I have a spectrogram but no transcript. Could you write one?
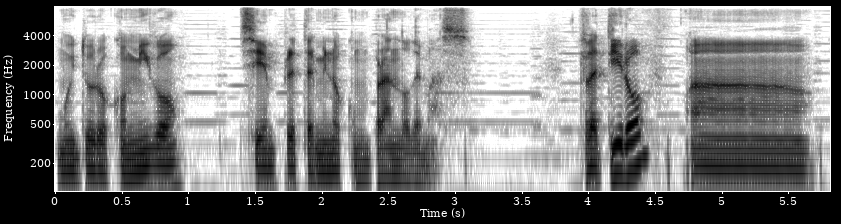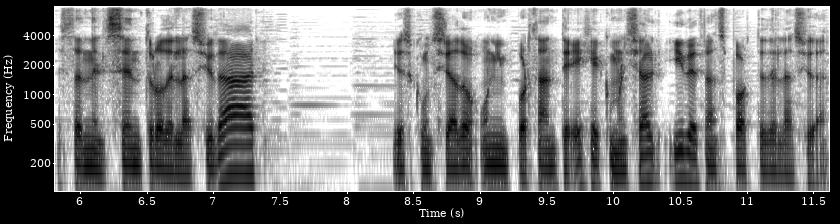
muy duro conmigo. Siempre termino comprando de más. Retiro ah, está en el centro de la ciudad y es considerado un importante eje comercial y de transporte de la ciudad.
